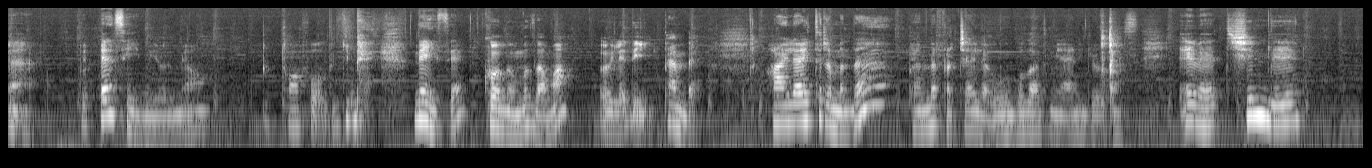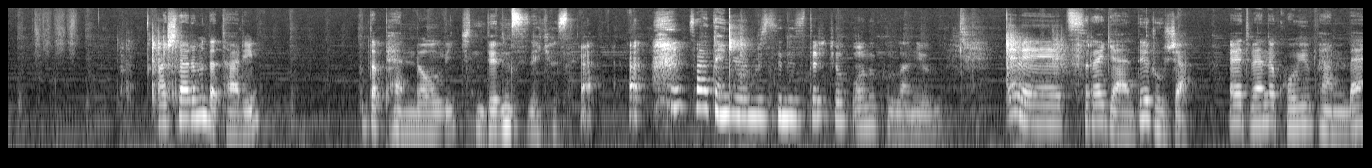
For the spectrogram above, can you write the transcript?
Ee, ben sevmiyorum ya. Bir tuhaf oldu gibi. Neyse konumuz ama öyle değil. Pembe. Highlighter'ımı da pembe fırçayla uyguladım yani gördünüz. Evet şimdi kaşlarımı da tarayayım. Bu da pembe olduğu için dedim size göster. Zaten görmüşsünüzdür. Çok onu kullanıyorum. Evet sıra geldi ruja. Evet bende koyu pembe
